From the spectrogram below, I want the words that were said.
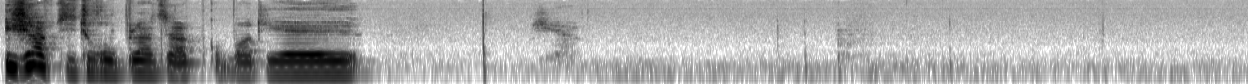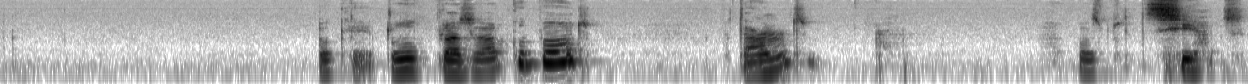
Ich habe die Druckplatte abgebaut, yay. Okay, Druckplatte abgebaut. Verdammt. Was passiert?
